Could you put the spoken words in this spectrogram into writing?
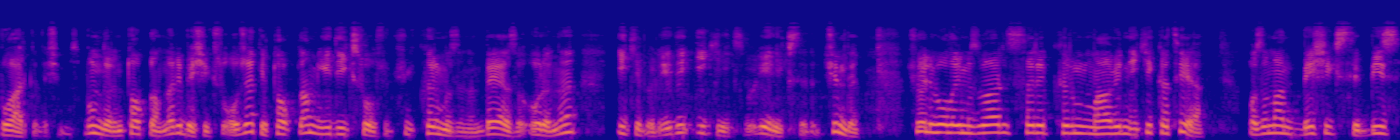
Bu arkadaşımız. Bunların toplamları 5x olacak ki toplam 7x olsun. Çünkü kırmızının beyaza oranı 2 bölü 7, 2x bölü 7x dedim. Şimdi şöyle bir olayımız var. Sarı, kırmızı, mavinin iki katı ya. O zaman 5x'i biz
